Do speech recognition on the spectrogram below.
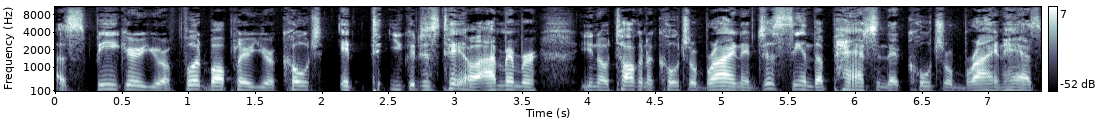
a speaker, you're a football player, you're a coach, it you could just tell. I remember, you know, talking to Coach O'Brien and just seeing the passion that Coach O'Brien has.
